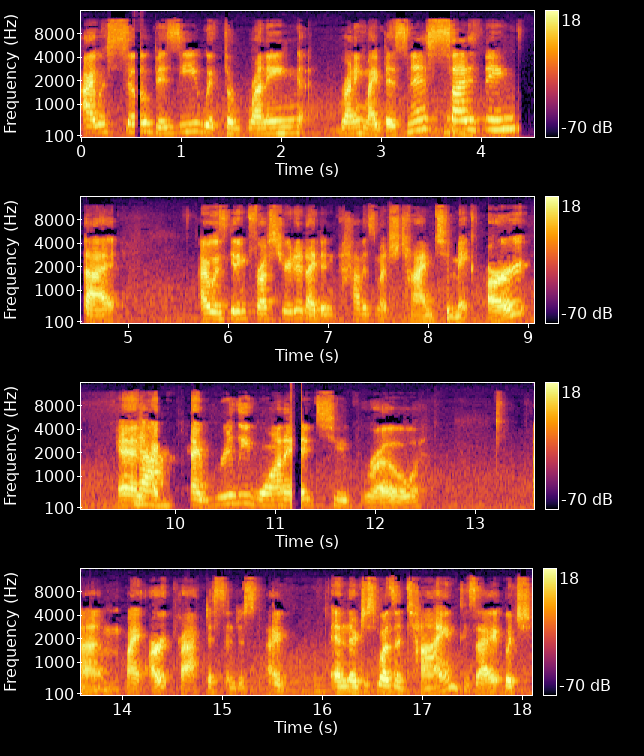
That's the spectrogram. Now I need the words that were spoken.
I was so busy with the running, running my business side of things that I was getting frustrated. I didn't have as much time to make art, and Yeah. I, I really wanted to grow um, my art practice, and just I, and there just wasn't time because I, which,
